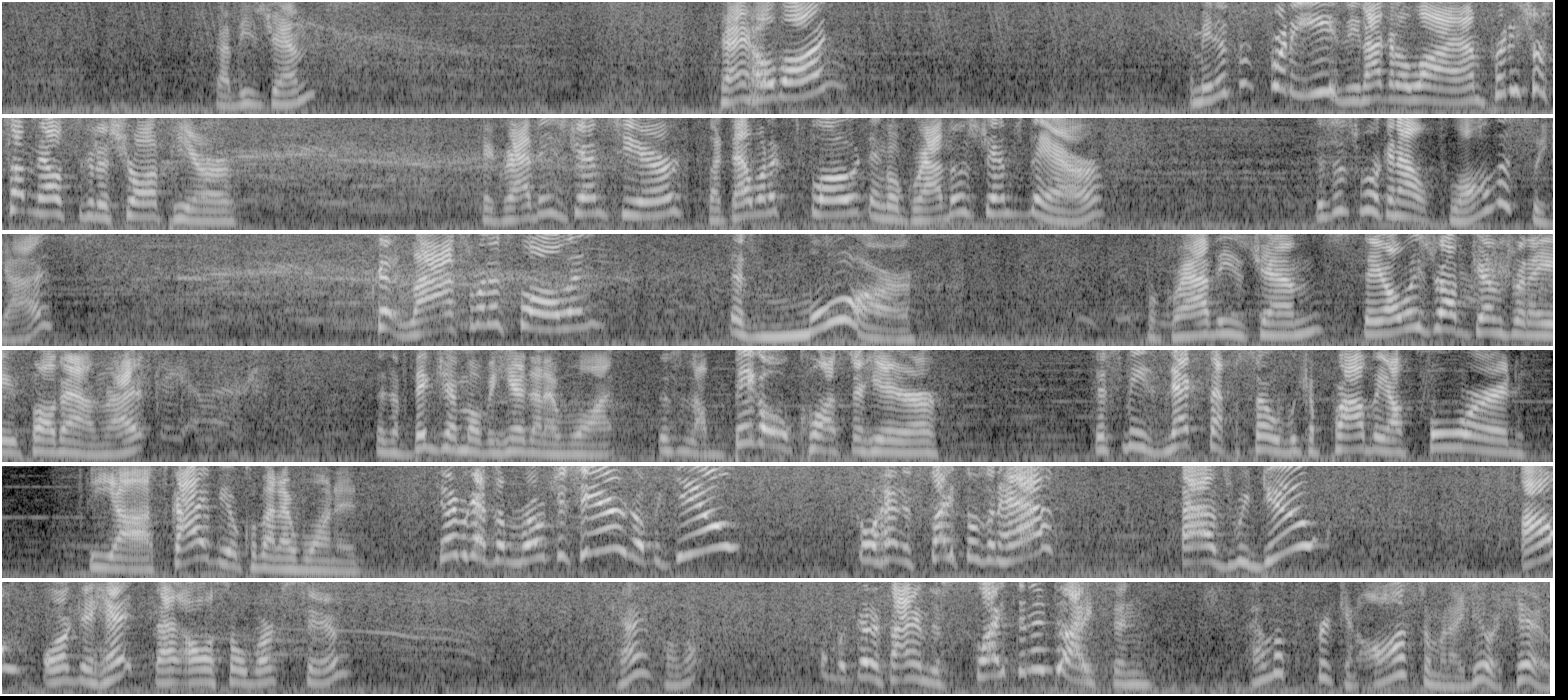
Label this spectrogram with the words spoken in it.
Grab these gems. Okay, hold on. I mean, this is pretty easy, not gonna lie. I'm pretty sure something else is gonna show up here. Okay, grab these gems here. Let that one explode, then go grab those gems there. This is working out flawlessly, guys. Okay, last one has fallen. There's more. We'll grab these gems. They always drop gems when they fall down, right? There's a big gem over here that I want. This is a big old cluster here. This means next episode we could probably afford the uh, sky vehicle that I wanted. Here, we got some roaches here. No big deal. Go ahead and slice those in half, as we do. Ow, or get hit. That also works too. Okay, hold on. Oh my goodness, I am just slicing and dicing. I look freaking awesome when I do it too.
